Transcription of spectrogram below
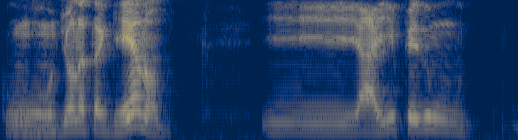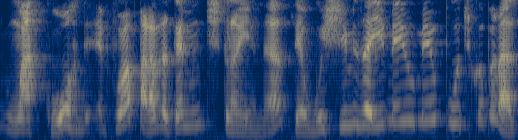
com uhum. o Jonathan Gannon. E aí fez um, um acordo. Foi uma parada até muito estranha, né? Tem alguns times aí meio, meio putos com a parada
